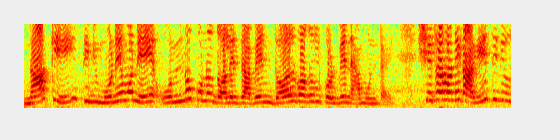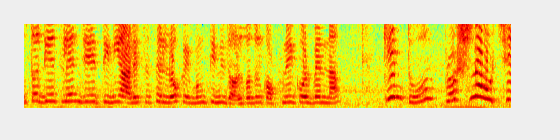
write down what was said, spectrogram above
নাকি তিনি মনে মনে অন্য কোনো দলে যাবেন, দল বদল করবেন এমনটাই? সেটার অনেক আগেই তিনি উত্তর দিয়েছিলেন যে তিনি আরএসএস এর লোক এবং তিনি দল বদল কখনোই করবেন না। কিন্তু প্রশ্ন উঠছে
